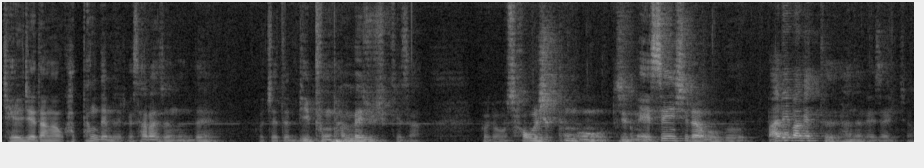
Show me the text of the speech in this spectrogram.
제일제당하고 합병되면서 이렇게 사라졌는데 어쨌든 미풍 판매 주식회사 그리고 서울식품공업 지금 SNC라고 그 파리바게트 하는 회사 있죠.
